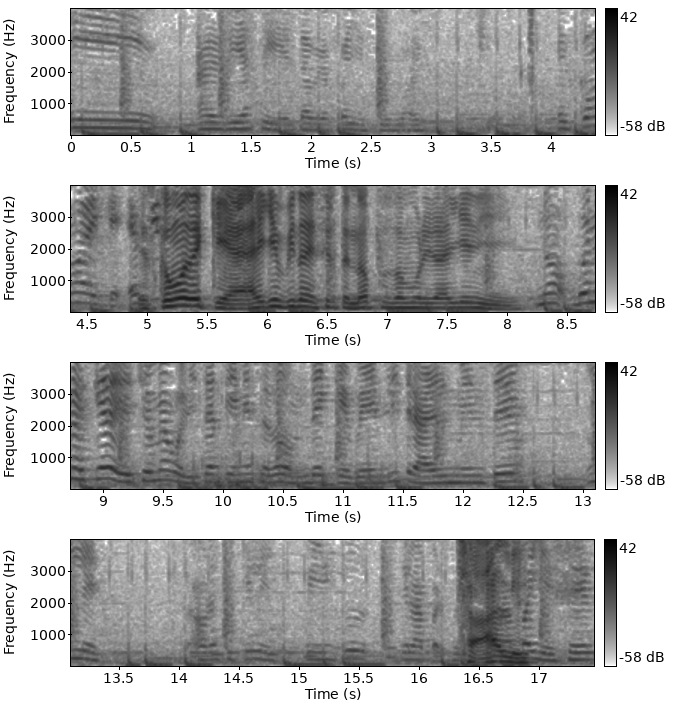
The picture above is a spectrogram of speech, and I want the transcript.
Y al día siguiente había fallecido ahí. Es como de que... es Es que- como de que alguien vino a decirte, no, pues va a morir alguien y. No, bueno, es que de hecho mi abuelita tiene ese don de que ve literalmente el es- ahora sí que el espíritu de la persona Chale. que va a fallecer.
